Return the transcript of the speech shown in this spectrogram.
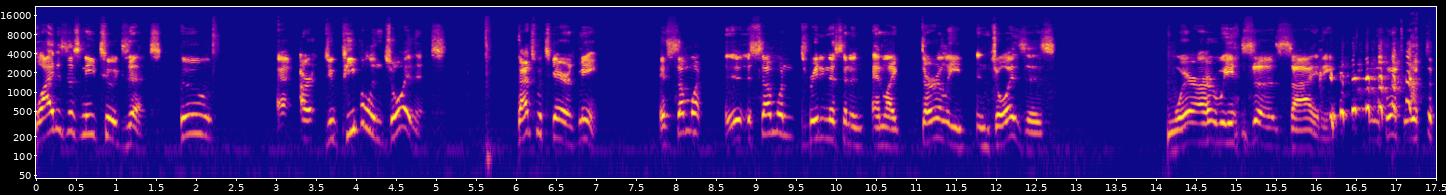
why does this need to exist? Who are do people enjoy this? That's what scares me. If someone if someone's reading this and and like thoroughly enjoys this, where are we as a society? what, what the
